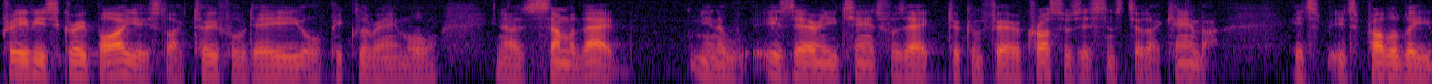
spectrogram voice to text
previous group I use, like 2,4-D or picloram or, you know, some of that. You know, is there any chance for that to confer a cross resistance to dicamba? It's, it's probably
